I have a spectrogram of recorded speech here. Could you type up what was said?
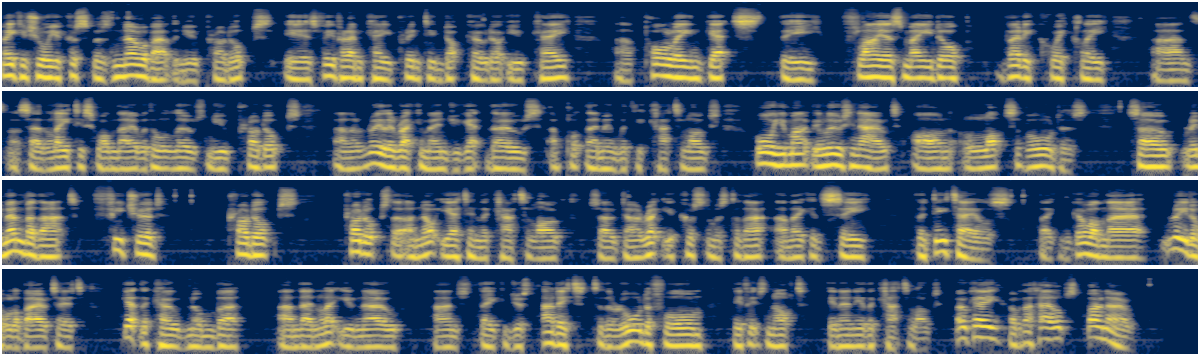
making sure your customers know about the new products is vivamkprinting.co.uk. Uh, Pauline gets the flyers made up very quickly and I said the latest one there with all those new products and I really recommend you get those and put them in with your catalogues or you might be losing out on lots of orders. So remember that featured products products that are not yet in the catalogue so direct your customers to that and they can see the details. They can go on there read all about it get the code number and then let you know and they can just add it to their order form if it's not in any of the catalogues. Okay, hope that helps. Bye now.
